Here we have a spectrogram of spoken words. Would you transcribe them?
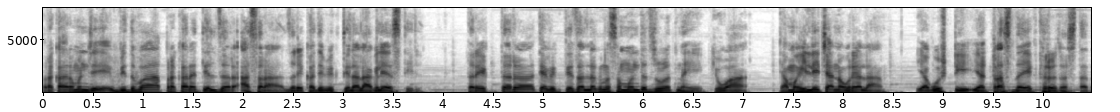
प्रकार म्हणजे विधवा प्रकारातील जर आसरा जर एखाद्या व्यक्तीला लागले असतील तर एकतर त्या व्यक्तीचा लग्न संबंध जुळत नाही किंवा त्या महिलेच्या नवऱ्याला या गोष्टी या त्रासदायक ठरत असतात.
